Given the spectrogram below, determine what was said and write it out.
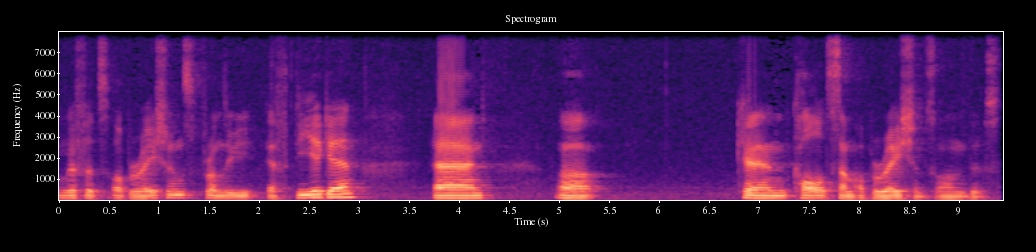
with its operations from the FD again and uh, can call some operations on this.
